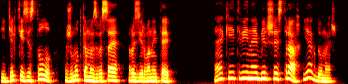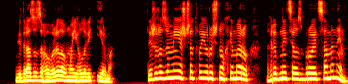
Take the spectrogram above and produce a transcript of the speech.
І тільки зі столу жмутками звисає розірваний тейп. Який твій найбільший страх, як думаєш? Відразу заговорила в моїй голові Ірма. Ти ж розумієш, що твою ручну химеру грибниця озброїть саме ним.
